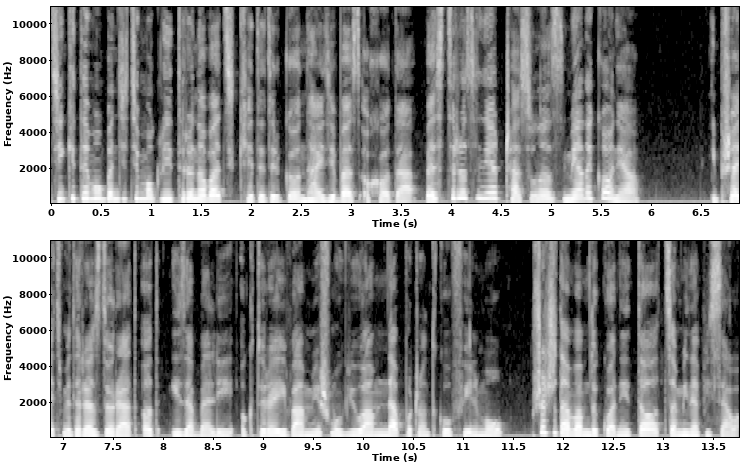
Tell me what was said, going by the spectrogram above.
Dzięki temu będziecie mogli trenować, kiedy tylko najdzie Was ochota, bez tracenia czasu na zmianę konia. I przejdźmy teraz do rad od Izabeli, o której Wam już mówiłam na początku filmu. Przeczytam Wam dokładnie to, co mi napisała.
